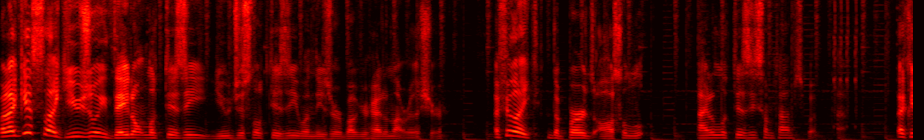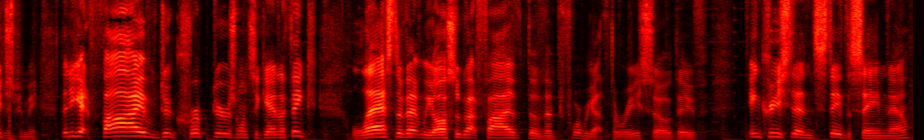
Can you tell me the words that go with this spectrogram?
but I guess like usually they don't look dizzy. You just look dizzy when these are above your head. I'm not really sure. I feel like the birds also kind of look dizzy sometimes, but uh, that could just be me. Then you get five decryptors once again. I think last event we also got five. The event before we got three, so they've increased and stayed the same now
